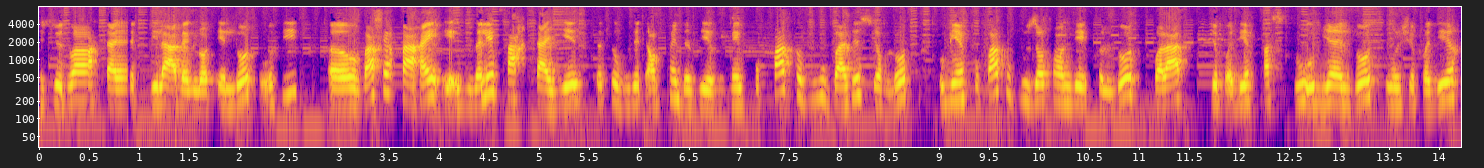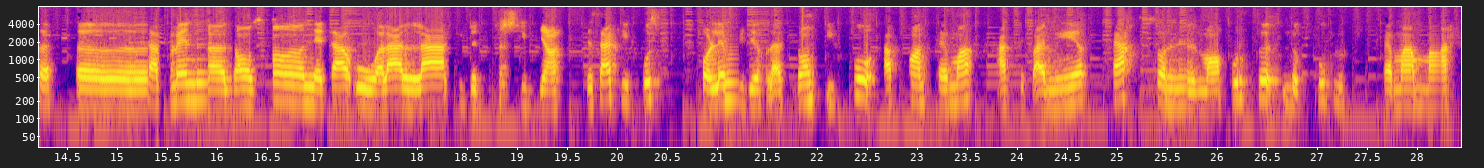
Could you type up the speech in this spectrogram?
je dois partager cette vie-là avec l'autre. Et l'autre aussi, euh, va faire pareil et vous allez partager ce que vous êtes en train de vivre. Mais il ne faut pas que vous vous basez sur l'autre ou bien il ne faut pas que vous entendez que l'autre, voilà, je peux dire passe tout ou bien l'autre, je peux dire, euh, t'amène dans un état où, voilà, là, tu te suis bien. C'est ça qui pose problème du relation. Donc, il faut apprendre vraiment à s'épanouir personnellement pour que le couple vraiment marche.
